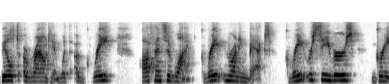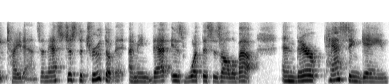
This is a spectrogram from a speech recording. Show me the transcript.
built around him with a great offensive line, great running backs, great receivers, great tight ends. And that's just the truth of it. I mean, that is what this is all about. And their passing game,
